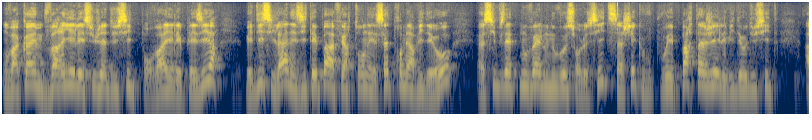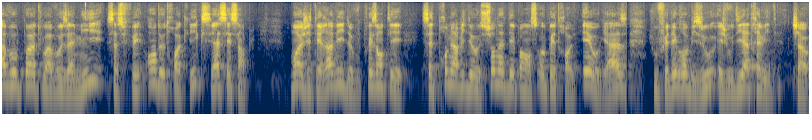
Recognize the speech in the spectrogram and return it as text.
On va quand même varier les sujets du site pour varier les plaisirs, mais d'ici là, n'hésitez pas à faire tourner cette première vidéo. Euh, si vous êtes nouvelle ou nouveau sur le site, sachez que vous pouvez partager les vidéos du site à vos potes ou à vos amis. Ça se fait en 2-3 clics, c'est assez simple. Moi, j'étais ravi de vous présenter cette première vidéo sur notre dépendance au pétrole et au gaz. Je vous fais des gros bisous et je vous dis à très vite. Ciao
